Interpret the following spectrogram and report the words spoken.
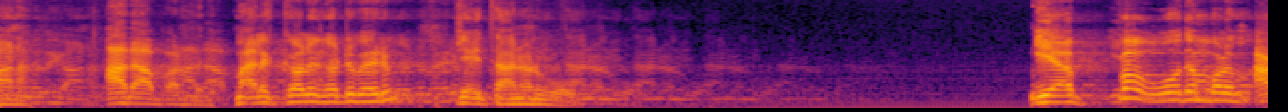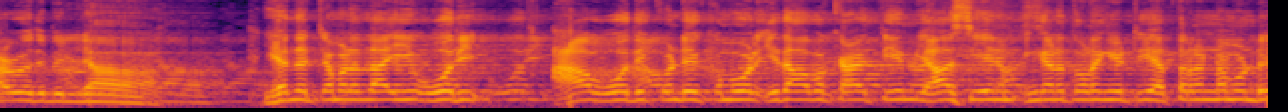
കാണാം. അതാ പറഞ്ഞത്. മലക്കുകൾ ഇങ്ങോട്ട് വരും ചെയ്ത്താനോട് പോകും. എപ്പോ ഓതുമ്പോഴും അഴുതുമില്ല എന്നിട്ട് നമ്മൾ എന്താ ഈ ഓതി? ആ ഓതിക്കൊണ്ടിരിക്കുമ്പോൾ ഇതാവക്കാഴ്ത്തിയും യാസീനും ഇങ്ങനെ തുടങ്ങിയിട്ട് എത്ര എണ്ണമുണ്ട്?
